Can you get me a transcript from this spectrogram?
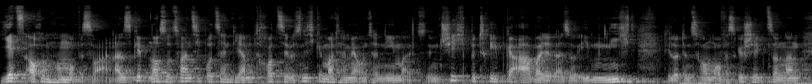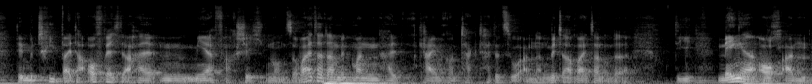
jetzt auch im Homeoffice waren. Also es gibt noch so 20 Prozent, die haben trotzdem es nicht gemacht, haben ja Unternehmen als in Schichtbetrieb gearbeitet, also eben nicht die Leute ins Homeoffice geschickt, sondern den Betrieb weiter aufrechterhalten, Mehrfachschichten und so weiter, damit man halt keinen Kontakt hatte zu anderen Mitarbeitern oder die Menge auch an,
